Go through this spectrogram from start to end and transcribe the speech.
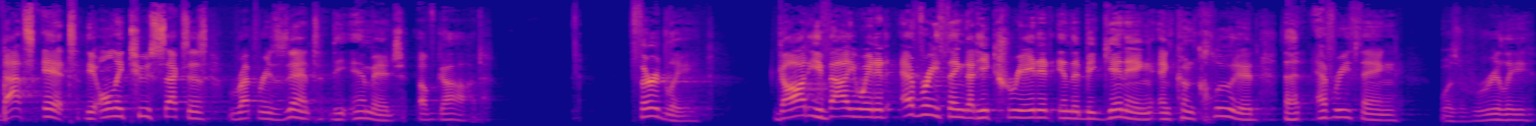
that's it. The only two sexes represent the image of God. Thirdly, God evaluated everything that He created in the beginning and concluded that everything was really,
